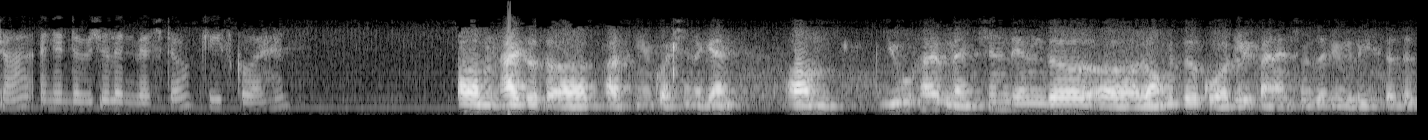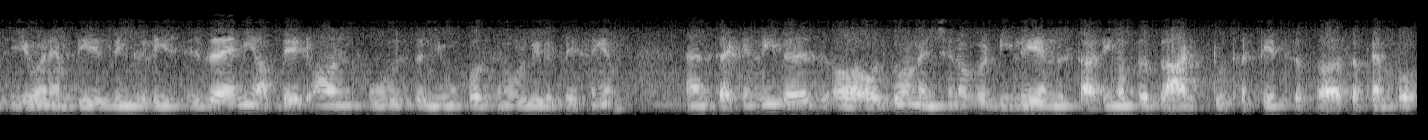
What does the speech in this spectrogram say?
Shah, an individual investor. Please go ahead. Um, hi, sir. Uh, asking a question again. Um, you have mentioned in the, uh, along with the quarterly financials that you released that the CEO and MD is being released. Is there any update on who is the new person who will be replacing him? And secondly, there's uh, also a mention of a delay in the starting of the plant to 30th uh, September.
